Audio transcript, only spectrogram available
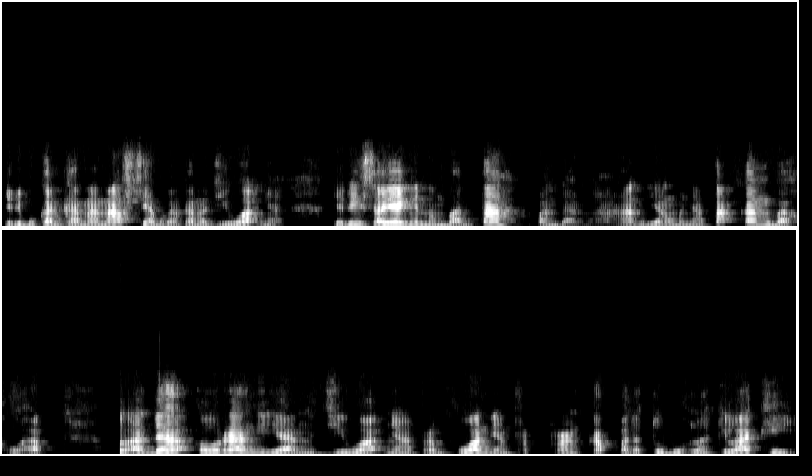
Jadi bukan karena nafsnya, bukan karena jiwanya. Jadi saya ingin membantah pandangan yang menyatakan bahwa ada orang yang jiwanya perempuan yang terperangkap pada tubuh laki-laki.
